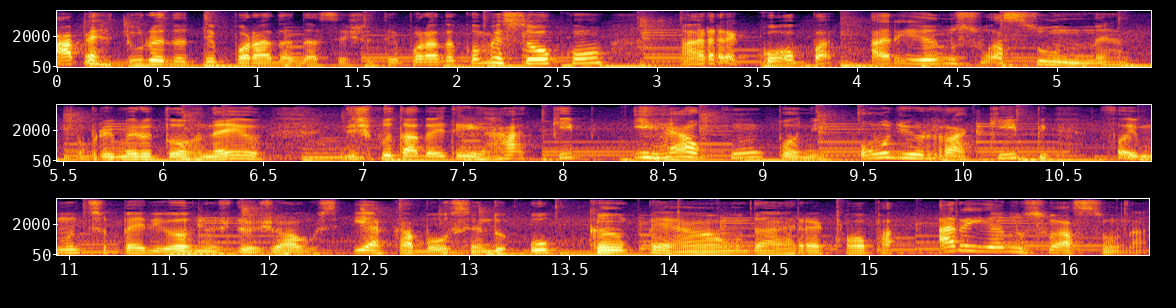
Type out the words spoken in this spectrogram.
A abertura da temporada da sexta temporada começou com a Recopa Ariano Suassuna, né? O primeiro torneio disputado entre Rakip e Real Company, onde o Rakip foi muito superior nos dois jogos e acabou sendo o campeão da Recopa Ariano Suassuna.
